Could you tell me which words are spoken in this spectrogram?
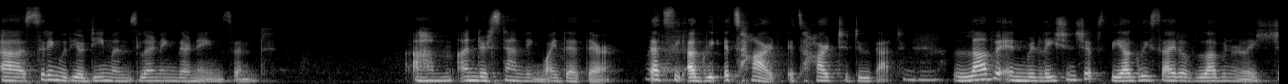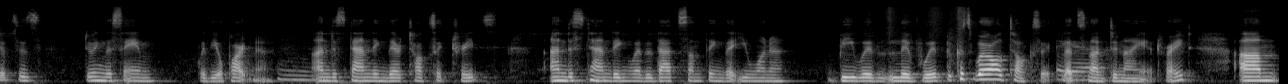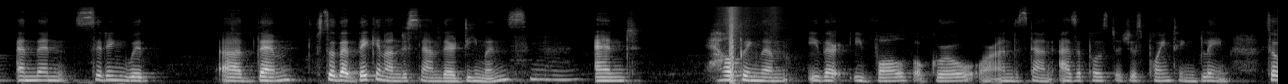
uh, sitting with your demons, learning their names, and um, understanding why they're there. That's the ugly. It's hard. It's hard to do that. Love in relationships, the ugly side of love in relationships is doing the same with your partner, understanding their toxic traits, understanding whether that's something that you want to be with, live with, because we're all toxic. Let's not deny it, right? Um, and then sitting with uh, them so that they can understand their demons and helping them either evolve or grow or understand as opposed to just pointing blame. So,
